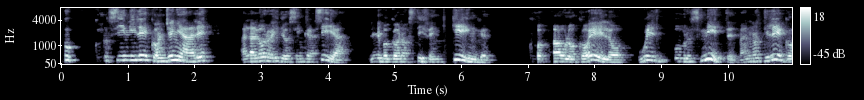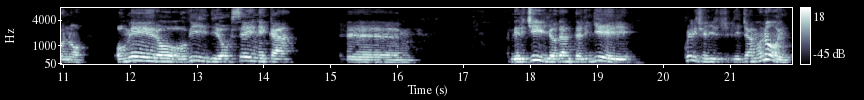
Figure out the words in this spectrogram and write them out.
più simile congeniale alla loro idiosincrasia leggono stephen king paolo coelho wilbur smith ma non ti leggono omero ovidio seneca eh, virgilio dante alighieri quelli ce li leggiamo noi.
